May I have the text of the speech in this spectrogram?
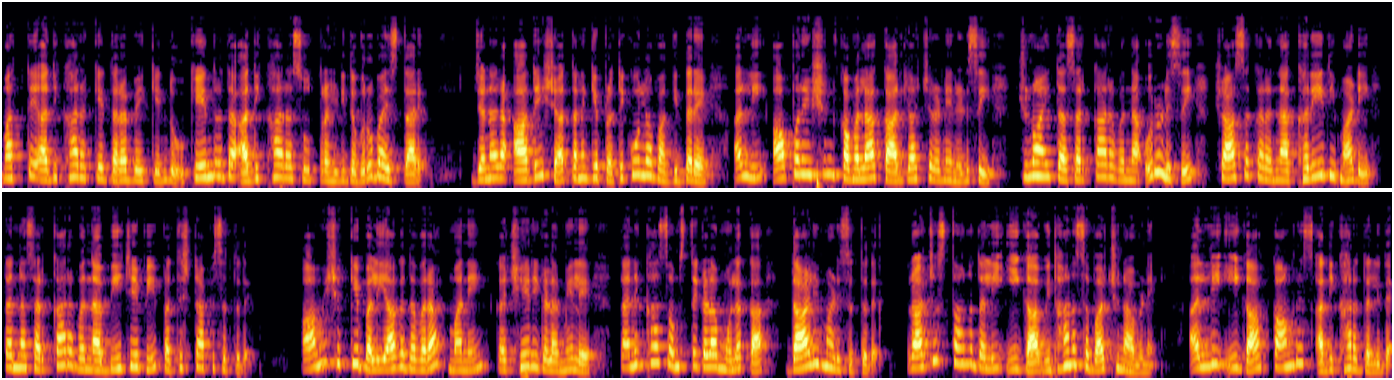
ಮತ್ತೆ ಅಧಿಕಾರಕ್ಕೆ ತರಬೇಕೆಂದು ಕೇಂದ್ರದ ಅಧಿಕಾರ ಸೂತ್ರ ಹಿಡಿದವರು ಬಯಸ್ತಾರೆ. ಜನರ ಆದೇಶ ತನಗೆ ಪ್ರತಿಕೂಲವಾಗಿದ್ದರೆ ಅಲ್ಲಿ ಆಪರೇಷನ್ ಕಮಲ ಕಾರ್ಯಾಚರಣೆ ನಡೆಸಿ ಚುನಾಯಿತ ಸರ್ಕಾರವನ್ನು ಉರುಳಿಸಿ ಶಾಸಕರನ್ನ ಖರೀದಿ ಮಾಡಿ ತನ್ನ ಸರ್ಕಾರವನ್ನು ಬಿಜೆಪಿ ಪ್ರತಿಷ್ಠಾಪಿಸುತ್ತದೆ. ಆಮಿಷಕ್ಕೆ ಬಲಿಯಾಗದವರ ಮನೆ, ಕಚೇರಿಗಳ ಮೇಲೆ ತನಿಖಾ ಸಂಸ್ಥೆಗಳ ಮೂಲಕ ದಾಳಿ ಮಾಡಿಸುತ್ತದೆ. ರಾಜಸ್ಥಾನದಲ್ಲಿ ಈಗ ವಿಧಾನಸಭಾ ಚುನಾವಣೆ. ಅಲ್ಲಿ ಈಗ ಕಾಂಗ್ರೆಸ್ ಅಧಿಕಾರದಲ್ಲಿದೆ.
